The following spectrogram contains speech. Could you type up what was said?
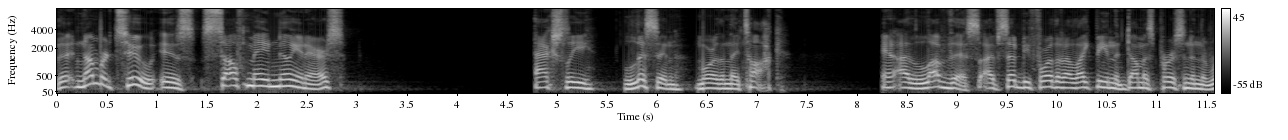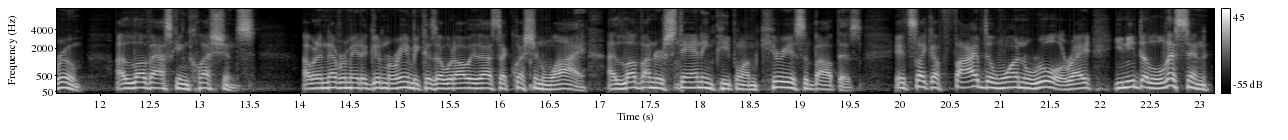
The number two is self made millionaires actually listen more than they talk. And I love this. I've said before that I like being the dumbest person in the room. I love asking questions. I would have never made a good Marine because I would always ask that question, why? I love understanding people. I'm curious about this. It's like a five to one rule, right? You need to listen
